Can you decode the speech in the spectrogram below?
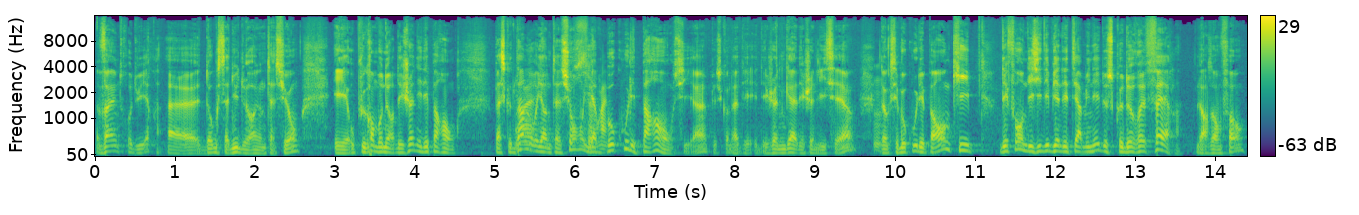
va introduire euh, donc sa nuit de l'orientation et au plus grand bonheur des jeunes et des parents. Parce que dans Ouais, l'orientation, il y a vrai. beaucoup les parents aussi, hein, puisqu'on a des, des jeunes gars, des jeunes lycéens. Donc c'est beaucoup les parents qui, des fois, ont des idées bien déterminées de ce que devraient faire leurs enfants.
